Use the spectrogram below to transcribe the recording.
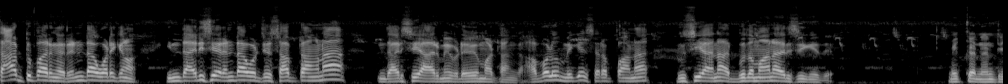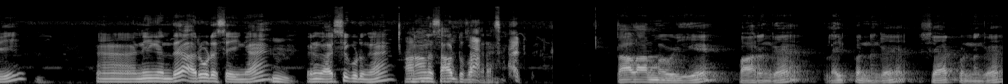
சாப்பிட்டு பாருங்கள் ரெண்டாக உடைக்கணும். இந்த அரிசியை ரெண்டாக உடைச்சு சாப்பிட்டாங்கன்னா இந்த அரிசியை யாருமே விடவே மாட்டாங்க. அவ்வளோ மிக சிறப்பான ருசியான அற்புதமான அரிசிங்க இது. மிக்க நன்றி. நீங்கள் இந்த அறுவடை செய்யுங்க. எனக்கு அரிசி கொடுங்க. நானும் சாப்பிட்டு பார்க்குறேன் தாளாண்மை வழியே பாருங்கள் லைக் பண்ணுங்கள் ஷேர் பண்ணுங்கள்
